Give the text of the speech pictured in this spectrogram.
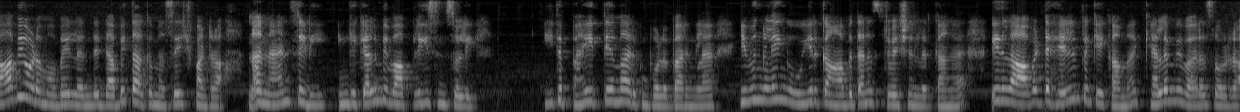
பாபியோட மொபைல்லேருந்து டபிதாக்கு மெசேஜ் பண்ணுறா நான் நான்சிடி இங்கே கிளம்பி வா ப்ளீஸ்ன்னு சொல்லி. இது பைத்தியமாக இருக்கும் போல பாருங்களேன். இவங்களே இங்கே உயிருக்கு ஆபத்தான சுச்சுவேஷனில் இருக்காங்க. இதில் அவட்ட ஹெல்ப் கேட்காம கிளம்பி வர சொல்கிறா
